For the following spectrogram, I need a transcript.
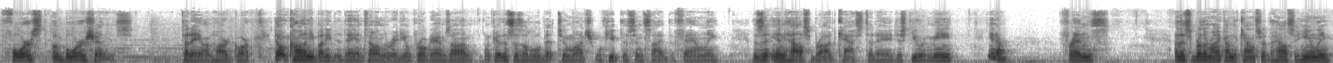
Forced abortions today on Hardcore. Don't call anybody today and tell them the radio program's on. Okay, this is a little bit too much. We'll keep this inside the family. This is an in house broadcast today, just you and me. You know, friends. And this is Brother Mike. I'm the counselor at the House of Healing,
